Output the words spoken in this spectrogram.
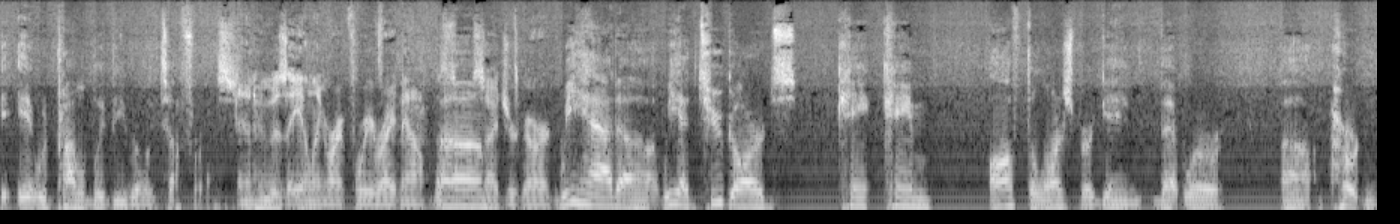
it, would probably be really tough for us. And who is ailing right for you right now Um, beside your guard? We had uh, we had two guards came, came off the Lawrenceburg game that were uh, hurting,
